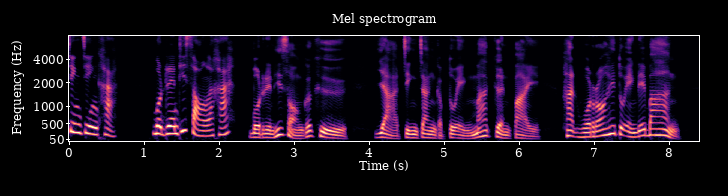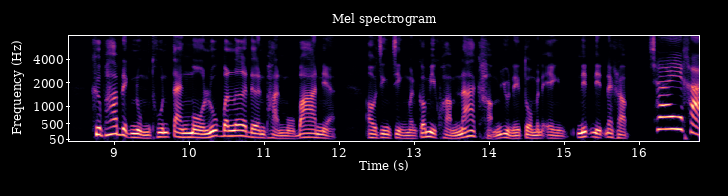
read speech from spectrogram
จริง ๆ ค่ะ บทเรียนที่สองล่ะคะ บทเรียนที่สองก็คือ อย่าจริงจังกับตัวเองมากเกินไป หัดหัวเราะให้ตัวเองได้บ้าง คือภาพเด็กหนุ่มทุนแตงโมลูกเบลเลอร์เดินผ่านหมู่บ้านเนี่ย เอาจริง ๆ มันก็มีความน่าขำอยู่ในตัวมันเองนิด ๆ นะครับ ใช่ค่ะ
